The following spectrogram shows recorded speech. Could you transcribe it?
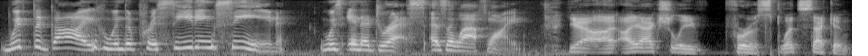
with the guy who in the preceding scene was in a dress as a laugh line. Yeah, I, I actually for a split second,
